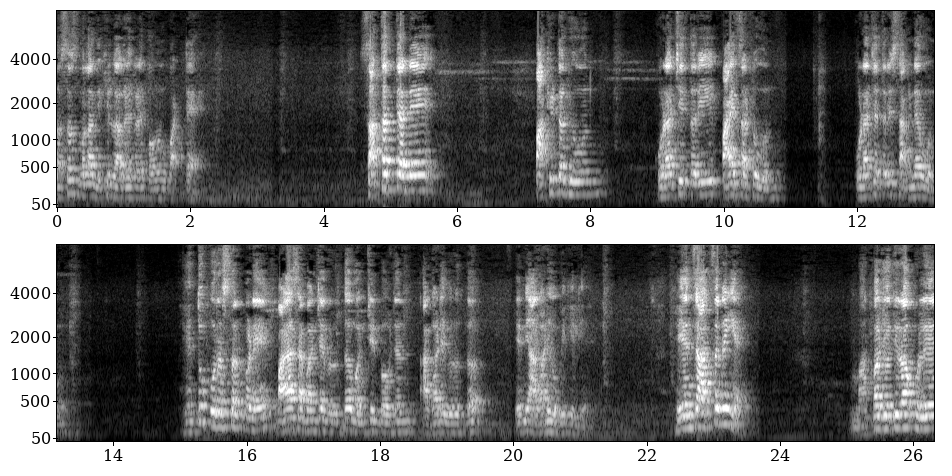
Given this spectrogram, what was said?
तसंच मला निखिल वागळेकडे पाहून वाटतंय. सातत्याने पाकिटं घेऊन कोणाची तरी पाय चाटून कोणाच्या तरी सांगण्याहून हेतुपुरस्सरपणे बाळासाहेबांच्या विरुद्ध वंचित बहुजन आघाडी विरुद्ध यांनी आघाडी उभी केली आहे. हे यांचं आजचं नाही आहे महात्मा ज्योतिराव फुले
